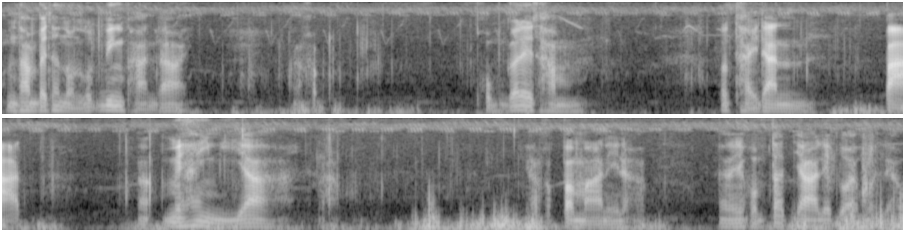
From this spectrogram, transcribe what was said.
ผมทำไปถนนรถวิ่งผ่านได้นะครับ ผมก็เลยทำรถไถดันปาดนะไม่ให้มีหญ้านะครับนะครับประมาณนี้นะครับอันนี้ผมตัดหญ้าเรียบร้อยหมดแล้ว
